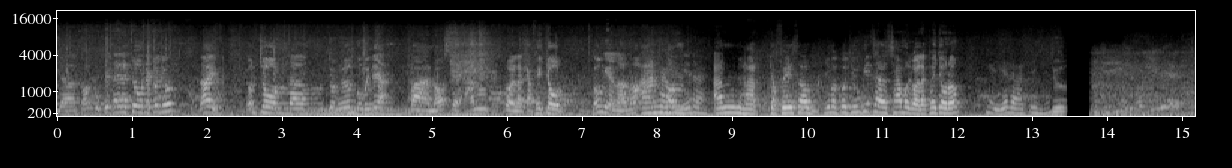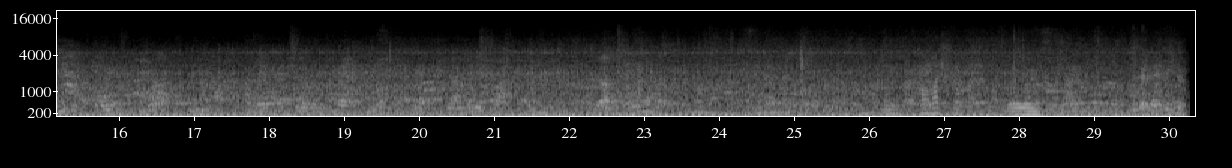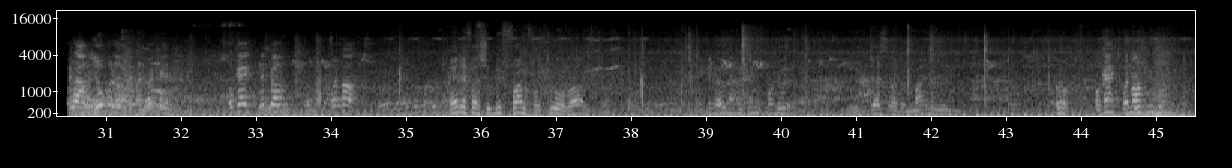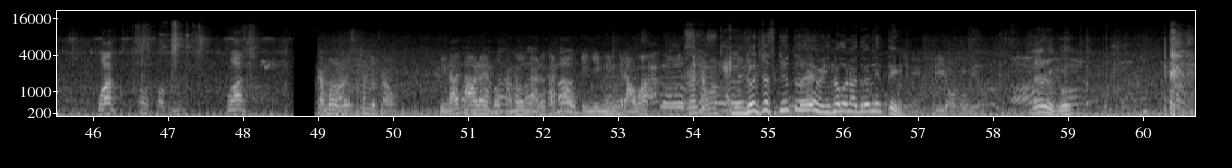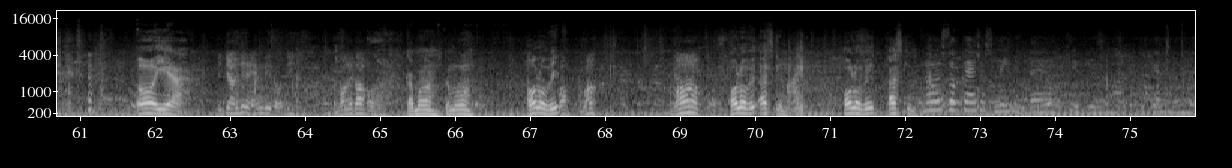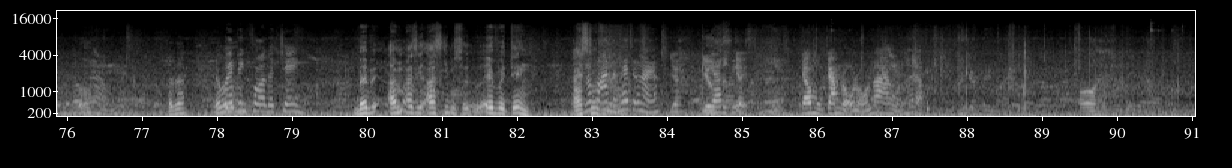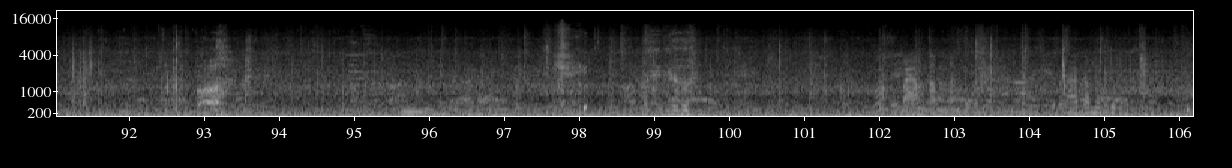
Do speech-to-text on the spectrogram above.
Dạ con cũng biết đây là trồn này cô chú Đây con trồn um, trồn hương của mình đây ạ. Và nó sẽ ăn gọi là cà phê trồn. Có nghĩa là nó ăn con ăn hạt cà phê xong. Nhưng mà cô chú biết sao, sao mà gọi là cà phê trồn không? Nghĩ ra chứ. Chưa. Wow, dốt nó lên chụp hình với phim Ok, let's go One more Elephant should be fun for two of us. Everything for you. Just like a money. Oh, Ok, one more One oh fuck me. One Cảm ơn nó gật đầu. Chị nói to lên bộ cảm ơn là nó gật đầu. Chị nhìn những cái đầu á. You just give to him. You're not gonna do anything. Đi đổ một đi đổ. There you go. oh yeah. Đi chơi chứ em đi đổ tiền. Cảm ơn con. Come on, come on. All of it. Cảm ơn. Cảm ơn. All of it. Ask him. All of it. Ask him. No, it's okay. Just leave it there. If you, you can go now. Other? Waiting for the chain. Maybe I'm asking. Ask him for everything. Ask Nó him. có ăn được hết chỗ này không? Dạ. Dư Yes, sức yes, vậy. Cho 100 rổ rổ nó ăn luôn hết à. Oh.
